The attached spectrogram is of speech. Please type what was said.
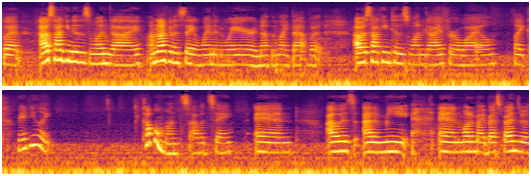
But I was talking to this one guy. I'm not gonna say when and where or nothing like that, but I was talking to this one guy for a while, like maybe like a couple months, I would say. And I was at a meet, and one of my best friends were,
